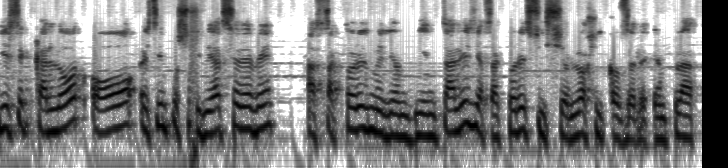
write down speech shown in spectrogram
Y ese calor o esa imposibilidad se debe a factores medioambientales y a factores fisiológicos del ejemplar.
